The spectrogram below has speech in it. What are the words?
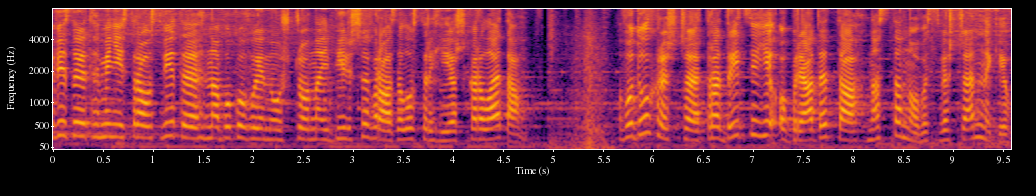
Візит міністра освіти на Буковину, що найбільше вразило Сергія Шкарлета. Водохреще, традиції, обряди та настанови священників.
